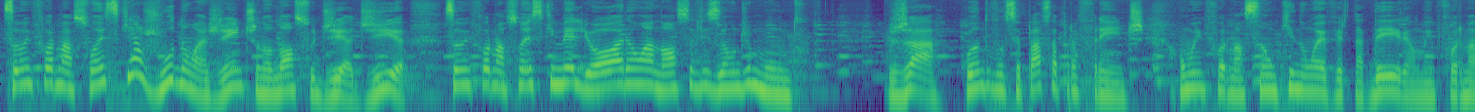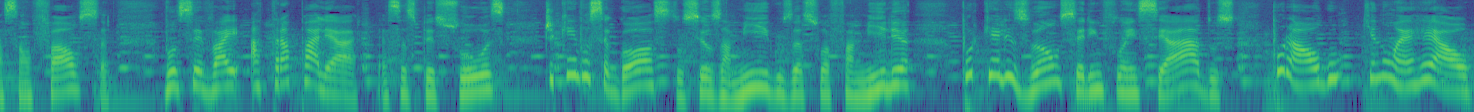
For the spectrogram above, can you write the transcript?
São informações que ajudam a gente no nosso dia a dia, são informações que melhoram a nossa visão de mundo. Já quando você passa para frente uma informação que não é verdadeira, uma informação falsa, você vai atrapalhar essas pessoas de quem você gosta, os seus amigos, a sua família, porque eles vão ser influenciados por algo que não é real.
